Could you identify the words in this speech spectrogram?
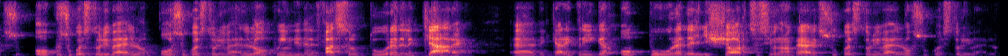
su, o su questo livello o su questo livello, quindi delle false rotture, delle chiare, eh, dei chiari trigger, oppure degli shorts si vengono a creare su questo livello o su questo livello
